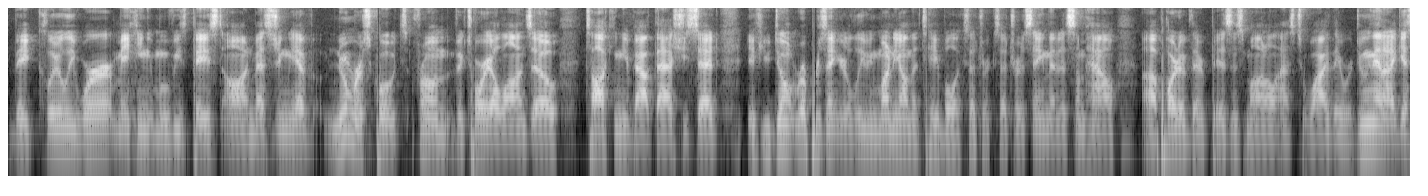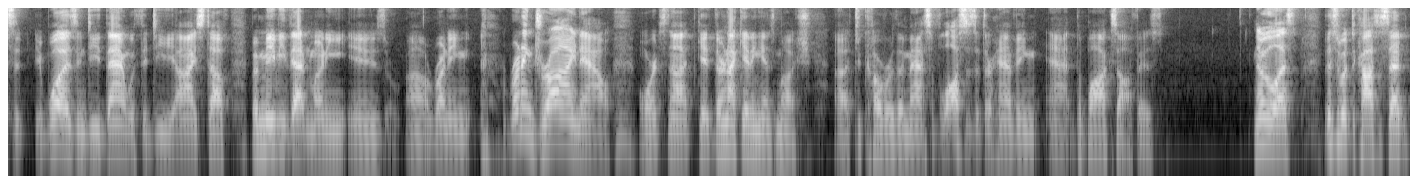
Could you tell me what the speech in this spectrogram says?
they clearly were making movies based on messaging. We have numerous quotes from Victoria Alonso talking about that. She said, "If you don't represent, you're leaving money on the table, etc., etc." Saying that is somehow uh, part of their business model as to why they were doing that. And I guess it, it was indeed that with the DEI stuff, but maybe that money is uh, running running dry now, or it's not get they're not getting as much uh, to cover the massive losses that they're having at the box office. Nevertheless, this is what DaCosta said.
